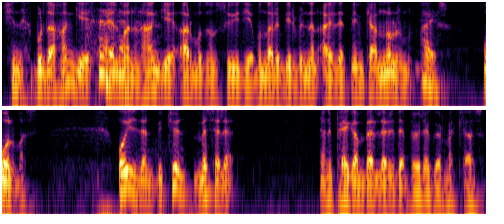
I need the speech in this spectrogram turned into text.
Şimdi burada hangi elmanın, hangi armudun suyu diye bunları birbirinden ayırt etme imkanın olur mu? Hayır. Olmaz. O yüzden bütün mesele yani peygamberleri de böyle görmek lazım.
